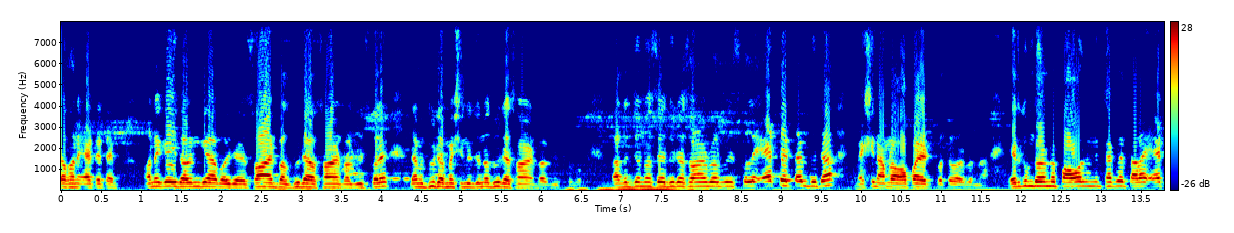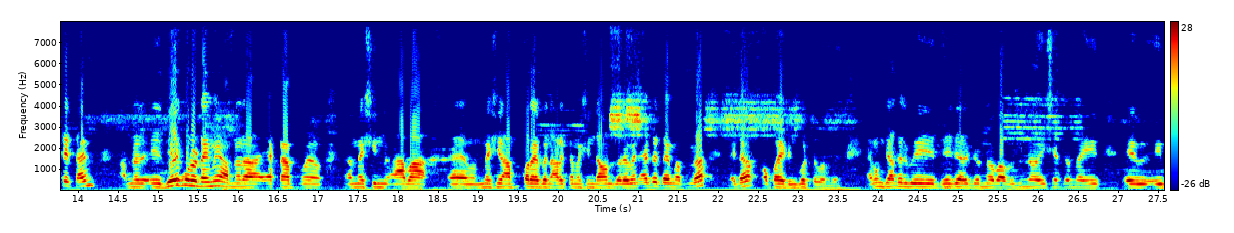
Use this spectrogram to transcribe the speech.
তখন অ্যাট এ টাইম অনেকেই ধরেন গিয়া ওই যে সয়েন্ট বাল্ব দুইটা সয়েন্ট বাল্ব ইউজ করে আমি দুইটা মেশিনের জন্য দুইটা সয়েন্ট বাল্ব ইউজ করব। তাদের জন্য সে দুইটা সয়েন্ট বাল্ব ইউজ করলে অ্যাট এ টাইম দুইটা মেশিন আমরা অপারেট করতে পারবেন না। এরকম ধরনের পাওয়ার ইউনিট থাকলে তারা অ্যাট এ টাইম আপনার যে কোনো টাইমে আপনারা একটা মেশিন আবার মেশিন আপ করাবেন আরেকটা মেশিন ডাউন করাবেন অ্যাট এ টাইম আপনারা এটা অপারেটিং করতে পারবেন। এবং যাদের যে যার জন্য বা বিভিন্ন ইসের জন্য এই, এই-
